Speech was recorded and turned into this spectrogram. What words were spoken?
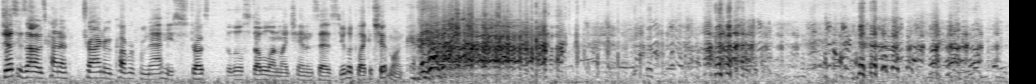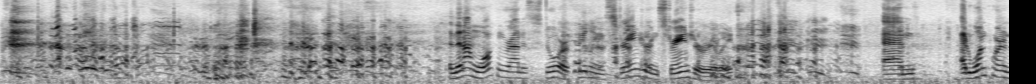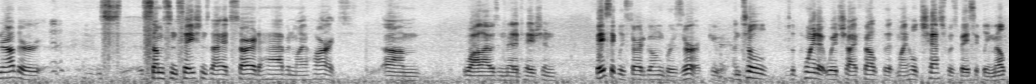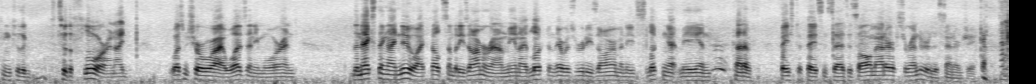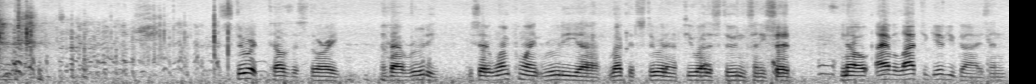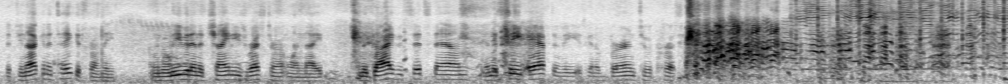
just as I was kind of trying to recover from that, he strokes the little stubble on my chin and says, you look like a chipmunk. and then I'm walking around his store feeling stranger and stranger, really. And at one point or another, some sensations that I had started to have in my heart um, while I was in meditation basically started going berserk until the point at which I felt that my whole chest was basically melting to the to the floor and I wasn't sure where I was anymore and the next thing I knew I felt somebody's arm around me and I looked and there was Rudi's arm and he's looking at me and kind of face to face and says it's all a matter of surrender to this energy. Stewart tells the story about Rudi. He said at one point Rudi uh, looked at Stewart and a few other students and he said, you know, I have a lot to give you guys and if you're not going to take it from me, I'm going to leave it in a Chinese restaurant one night and the guy who sits down in the seat after me is going to burn to a crisp.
